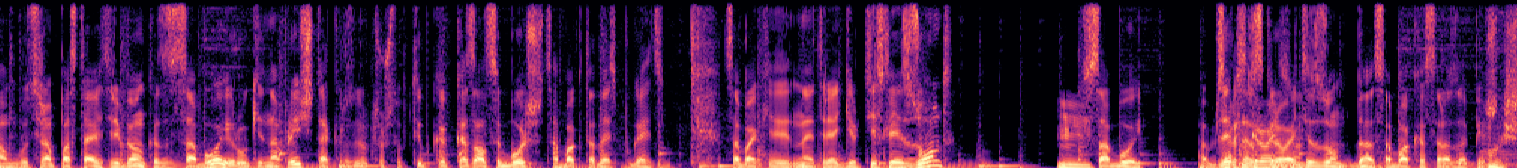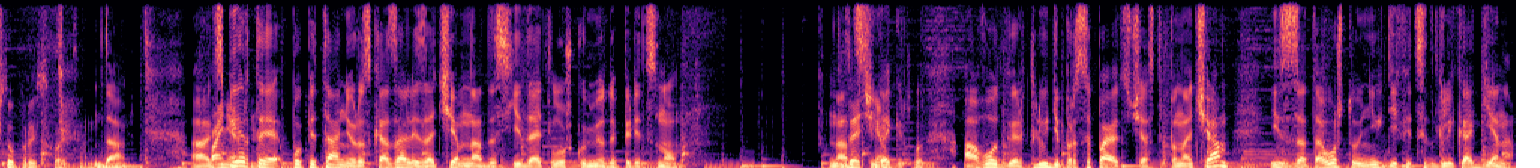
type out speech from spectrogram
момент. вот все равно поставить ребенка за собой руки на плечи так развернуть, чтобы ты казался больше, собака тогда испугается. Собаки на это реагируют. Если есть зонт М. с собой, обязательно Раскрывай раскрывайте зонт. Да, собака сразу опишет. Ой, что происходит? Да. А, Понятно. Эксперты по питанию рассказали, зачем надо съедать ложку меда перед сном. Надо Зачем? съедать, говорит, А вот, говорит, люди просыпаются часто по ночам из-за того, что у них дефицит гликогена.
